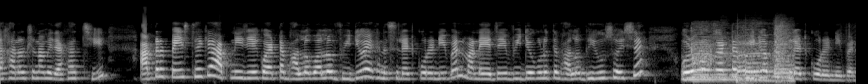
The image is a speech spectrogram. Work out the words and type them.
দেখানোর জন্য আমি দেখাচ্ছি। আপনার পেজ থেকে আপনি যে কয়েকটা ভালো ভালো ভিডিও এখানে সিলেক্ট করে নেবেন মানে যে ভিডিওগুলোতে ভালো ভিউজ হয়েছে ওরকম কয়েকটা ভিডিও আপনি সিলেক্ট করে নেবেন।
